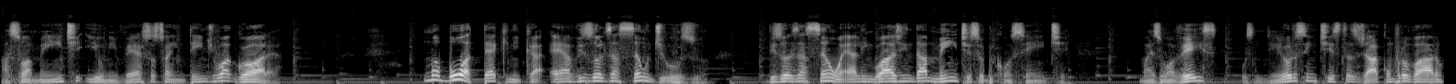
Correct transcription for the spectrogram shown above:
A sua mente e o universo só entendem o agora. Uma boa técnica é a visualização de uso. Visualização é a linguagem da mente subconsciente. Mais uma vez, os neurocientistas já comprovaram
